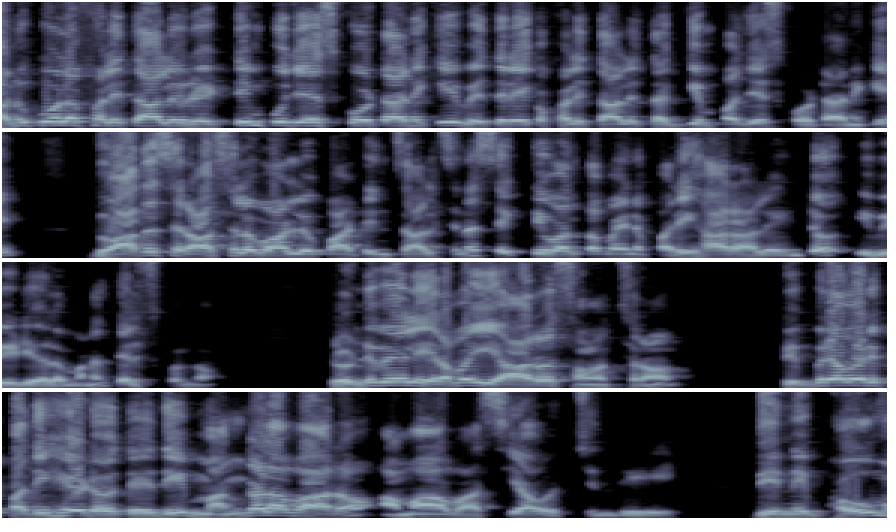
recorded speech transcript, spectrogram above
అనుకూల ఫలితాలు రెట్టింపు చేసుకోవటానికి వ్యతిరేక ఫలితాలు తగ్గింప చేసుకోవటానికి ద్వాదశ రాశుల వాళ్ళు పాటించాల్సిన శక్తివంతమైన పరిహారాలు ఏంటో ఈ వీడియోలో మనం తెలుసుకుందాం. రెండు వేల ఇరవై ఆరో సంవత్సరం ఫిబ్రవరి పదిహేడవ తేదీ మంగళవారం అమావాస్య వచ్చింది. దీన్ని భౌమ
